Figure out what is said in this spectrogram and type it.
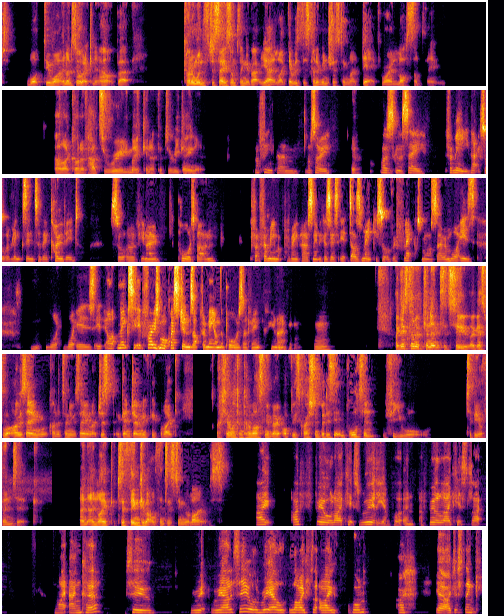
What do I, and I'm still working it out, but kind of wanted to just say something about, yeah, like there was this kind of interesting like dip where I lost something. And I kind of had to really make an effort to regain it. I think, um, I'm sorry. Yeah. I was just going to say, for me, that sort of links into the COVID sort of, you know, pause button for, for me, for me personally, because it does make you sort of reflect more so and what is, what what is it uh, makes it throws more questions up for me on the pause. I think you know. Mm-hmm. Mm. I guess kind of connected to I guess what I was saying, what kind of Tony was saying, like just again generally for people like I feel like I'm kind of asking a very obvious question, but is it important for you all to be authentic. And and like to think about authenticity in your lives. I i feel like it's really important. I feel like it's like my anchor to re- reality or the real life that i want. I yeah i just think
